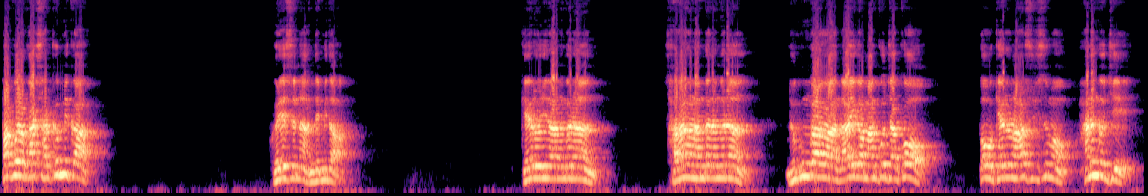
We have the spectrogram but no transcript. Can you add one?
박군이랑 같이 살 겁니까? 그래서는 안 됩니다. 결혼이라는 거는 사랑을 한다는 거는 누군가가 나이가 많고 작고 또 결혼을 할 수 있으면 하는 거지.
